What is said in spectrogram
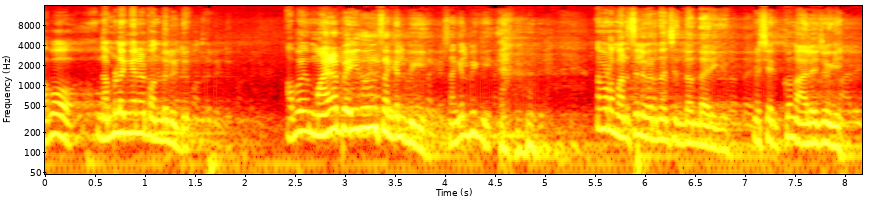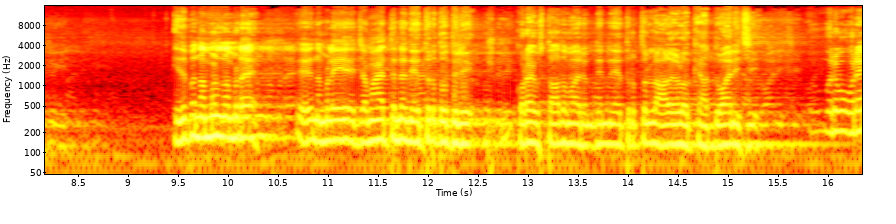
അപ്പോൾ നമ്മളിങ്ങനെ ഒരു പന്തലിട്ടു. അപ്പോൾ മഴ പെയ്തു എന്ന് സങ്കല്പിക്കുക നമ്മുടെ മനസ്സിൽ വരുന്ന ചിന്ത എന്തായിരിക്കും? ശരിക്കും ആലോചിച്ച് നോക്കി. ഇതിപ്പോൾ നമ്മൾ നമ്മുടെ നമ്മൾ നമ്മളെ ജമാഅത്തിന്റെ നേതൃത്വത്തിൽ കുറേ ഉസ്താദുമാരും ഇതിന്റെ നേതൃത്വത്തിലുള്ള ആളുകളൊക്കെ അധ്വാനിച്ച് ഒരു കുറേ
